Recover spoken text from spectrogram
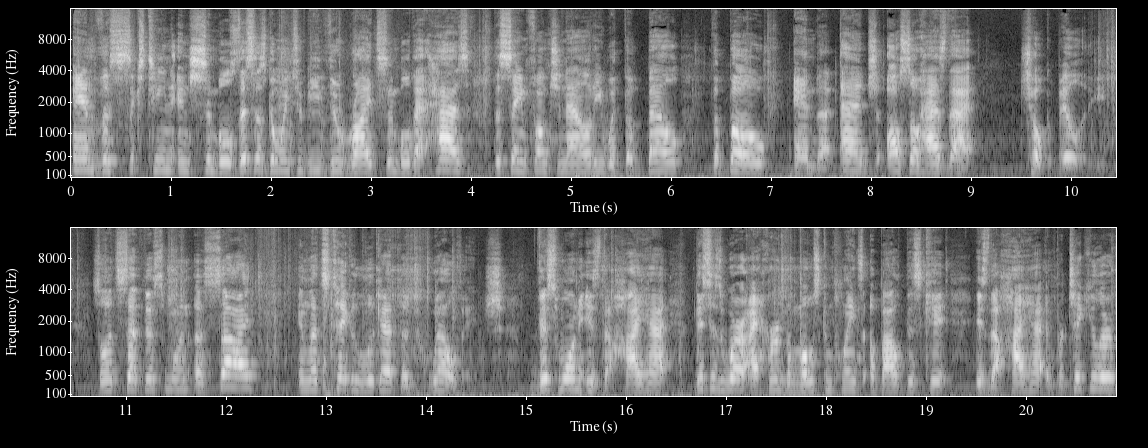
and the 16 inch cymbals, this is going to be the ride cymbal that has the same functionality with the bell, the bow, and the edge. Also has that chokeability. So let's set this one aside and let's take a look at the 12 inch. This one is the hi-hat. This is where I heard the most complaints about this kit is the hi-hat in particular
